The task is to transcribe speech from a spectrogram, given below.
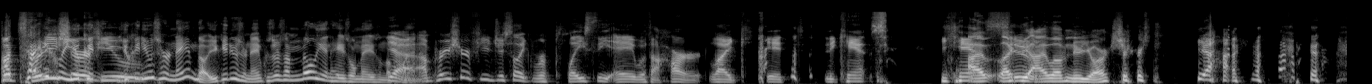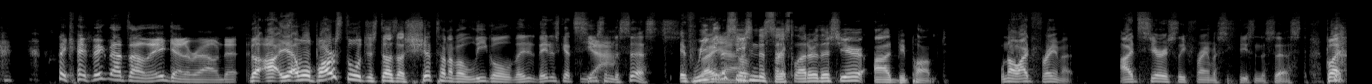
but I'm technically, sure you could you... you- could use her name though. You could use her name because there's a million Hazel Mays on the yeah, planet. I'm pretty sure if you just like replace the A with a heart, like it, you can't, you can't. I like the I love New York shirt. Yeah. like I think that's how they get around it. The uh, yeah, well, Barstool just does a shit ton of illegal. They they just get cease Yeah. and desists. If we right? get a Yeah. cease and desist letter this year, I'd be pumped. No, I'd frame it. I'd seriously frame a cease and desist. But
